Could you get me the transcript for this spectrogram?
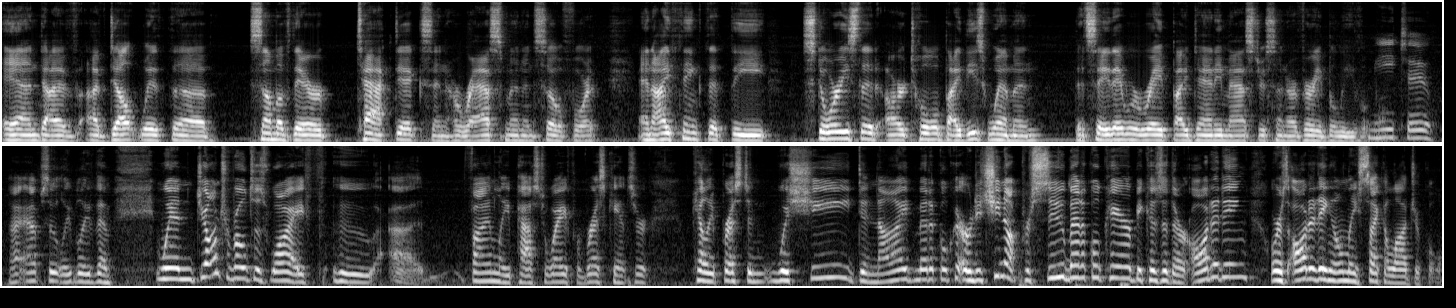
and I've I've dealt with uh, some of their tactics and harassment and so forth. And I think that the stories that are told by these women that say they were raped by Danny Masterson are very believable. Me too. I absolutely believe them. When John Travolta's wife, who uh, finally passed away from breast cancer, Kelly Preston, was she denied medical care or did she not pursue medical care because of their auditing or is auditing only psychological?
